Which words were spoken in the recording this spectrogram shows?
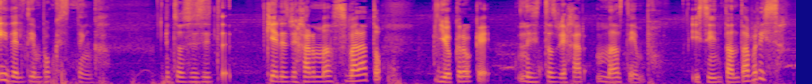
y del tiempo que se tenga. Entonces si quieres viajar más barato, yo creo que necesitas viajar más tiempo y sin tanta prisa.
